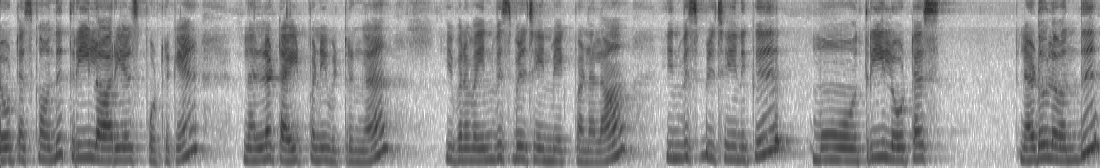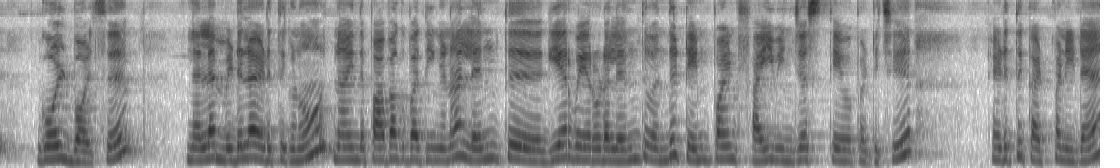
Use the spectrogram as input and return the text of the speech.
லோட்டஸ்க்கும் வந்து த்ரீ லாரியல்ஸ் போட்டிருக்கேன். நல்லா டைட் பண்ணி விட்டுருங்க. இப்போ நம்ம இன்விசிபிள் செயின் மேக் பண்ணலாம். இன்விசிபிள் செயினுக்கு மோ த்ரீ லோட்டஸ் நடுவில் வந்து கோல்ட் பால்ஸு நல்லா மிடிலாக எடுத்துக்கணும். நான் இந்த பாப்பாவுக்கு பார்த்தீங்கன்னா லென்த்து கியர் ஒயரோட லென்த்து வந்து டென் பாயிண்ட் ஃபைவ் இன்ச்சஸ் தேவைப்பட்டுச்சு. எடுத்து கட் பண்ணிட்டேன்.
